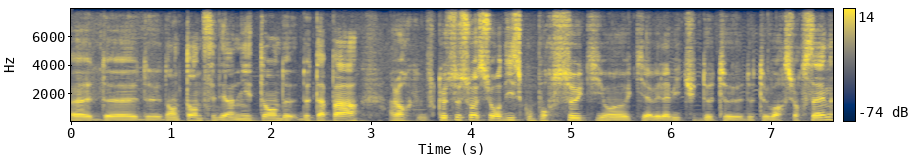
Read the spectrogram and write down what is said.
euh, de- de- d'entendre ces derniers temps de, ta part. Alors, que, ce soit sur disque ou pour ceux qui, qui avaient l'habitude de te, voir sur scène,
